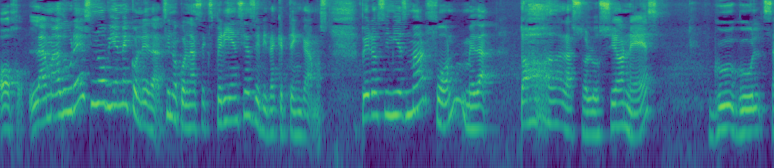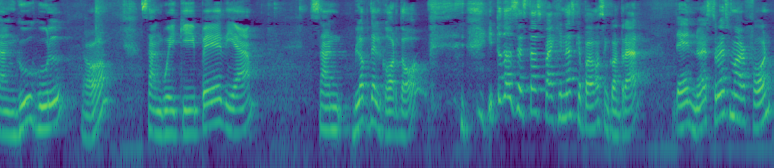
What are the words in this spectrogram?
Ojo, la madurez no viene con la edad, sino con las experiencias de vida que tengamos. Pero si mi smartphone me da todas las soluciones, Google, San Google, ¿no? San Wikipedia, San Blog del Gordo y todas estas páginas que podemos encontrar en nuestro smartphone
